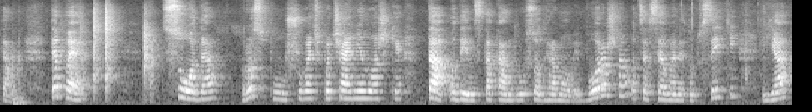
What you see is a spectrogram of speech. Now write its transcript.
Так, тепер сода, розпушувач по чайній ложці та один стакан 200 грамовий борошна. Оце все у мене тут в ситі. Я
